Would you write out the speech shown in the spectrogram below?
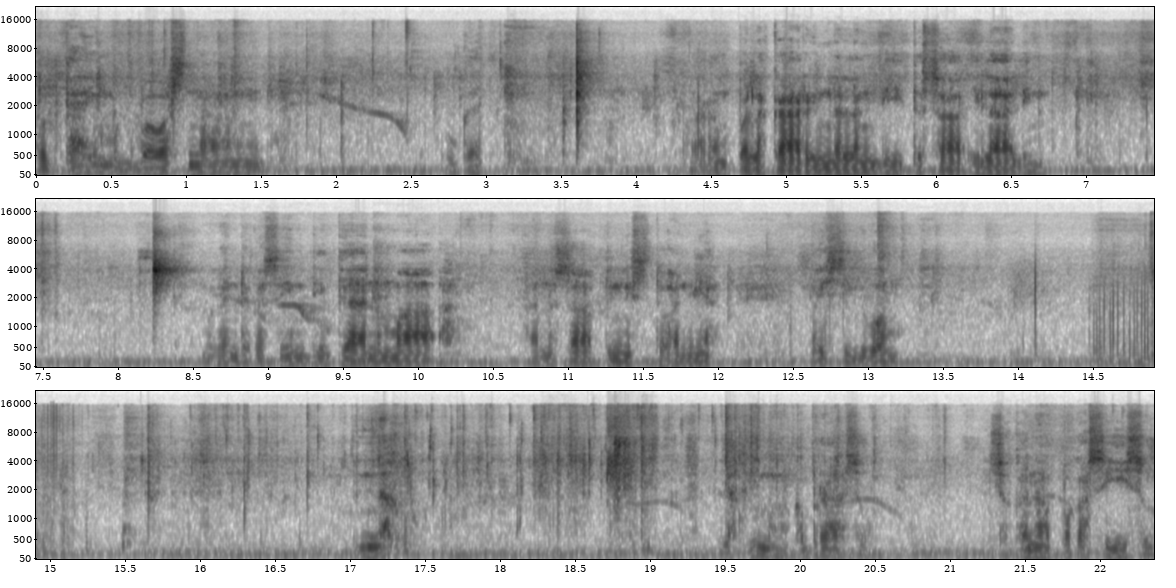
Pag tayo magbawas ng. Parang palakarin na lang dito sa ilalim. Maganda kasi hindi gaano ma ano sa pinistuhan niya. May siwang. Na. Laki mga kabraso. Saka napaka-season.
